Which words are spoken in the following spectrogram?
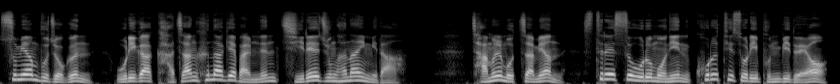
수면 부족은 우리가 가장 흔하게 밟는 지뢰 중 하나입니다. 잠을 못 자면 스트레스 호르몬인 코르티솔이 분비되어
